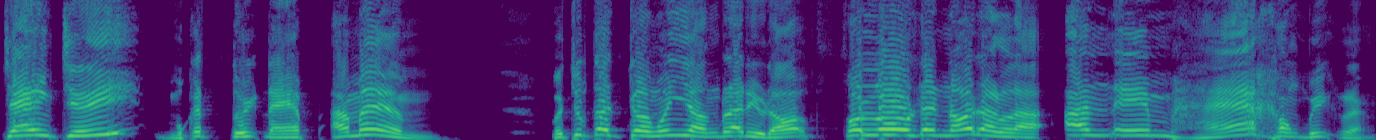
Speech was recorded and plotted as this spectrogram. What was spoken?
trang trí một cách tuyệt đẹp amen và chúng ta cần phải nhận ra điều đó Phaolô đang nói rằng là anh em há không biết rằng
